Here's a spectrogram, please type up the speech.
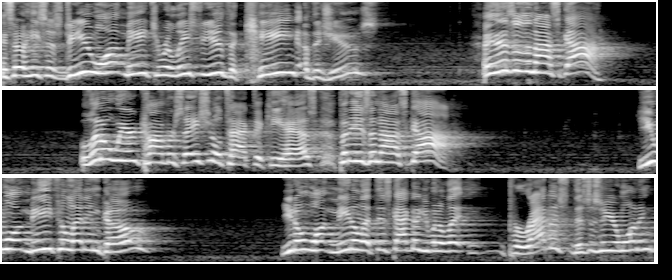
And so he says, Do you want me to release to you the king of the Jews? I mean, this is a nice guy. Little weird conversational tactic he has, but he's a nice guy. You want me to let him go? You don't want me to let this guy go? You want to let Barabbas? This is who you're wanting?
